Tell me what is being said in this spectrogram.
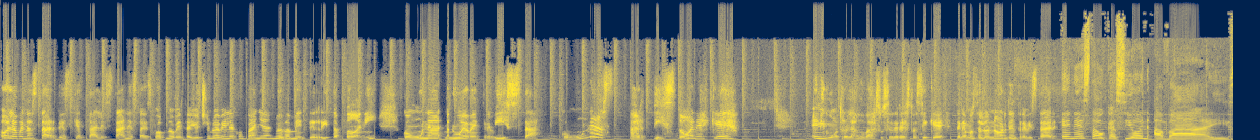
Hola, buenas tardes. ¿Qué tal están? Esta es Pop 989 y le acompaña nuevamente Rita Bunny con una nueva entrevista con unas artistones que en ningún otro lado va a suceder esto. Así que tenemos el honor de entrevistar en esta ocasión a Vice.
